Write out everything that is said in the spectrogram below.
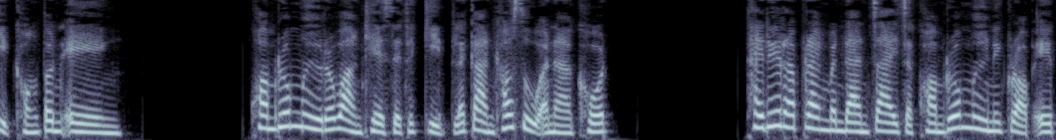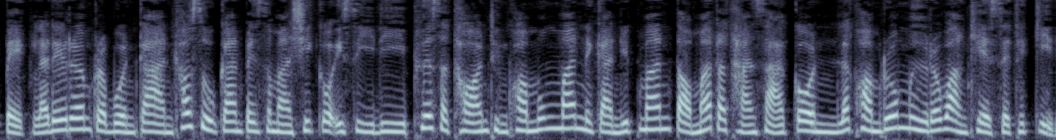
กิจของตนเอง ความร่วมมือระหว่างเขตเศรษฐกิจและการเข้าสู่อนาคต ไทยได้รับแรงบันดาลใจจากความร่วมมือในกรอบเอเปกและได้เริ่มกระบวนการเข้าสู่การเป็นสมาชิก OECD เพื่อสะท้อนถึงความมุ่งมั่นในการยึดมั่นต่อมาตรฐานสากล และความร่วมมือระหว่างเขตเศรษฐกิจ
